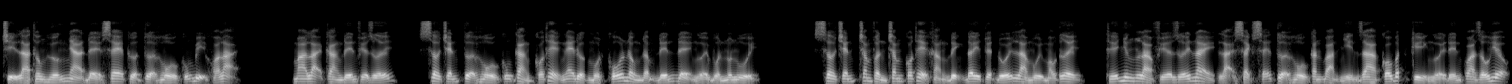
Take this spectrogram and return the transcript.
chỉ là thông hướng nhà để xe cửa tựa hồ cũng bị khóa lại. Mà lại càng đến phía dưới, sơ chén tựa hồ cũng càng có thể nghe được một cỗ nồng đậm đến để người buồn nôn mùi. Sơ chén trăm phần trăm có thể khẳng định đây tuyệt đối là mùi máu tươi, thế nhưng là phía dưới này lại sạch sẽ tựa hồ căn bản nhìn ra có bất kỳ người đến qua dấu hiệu.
